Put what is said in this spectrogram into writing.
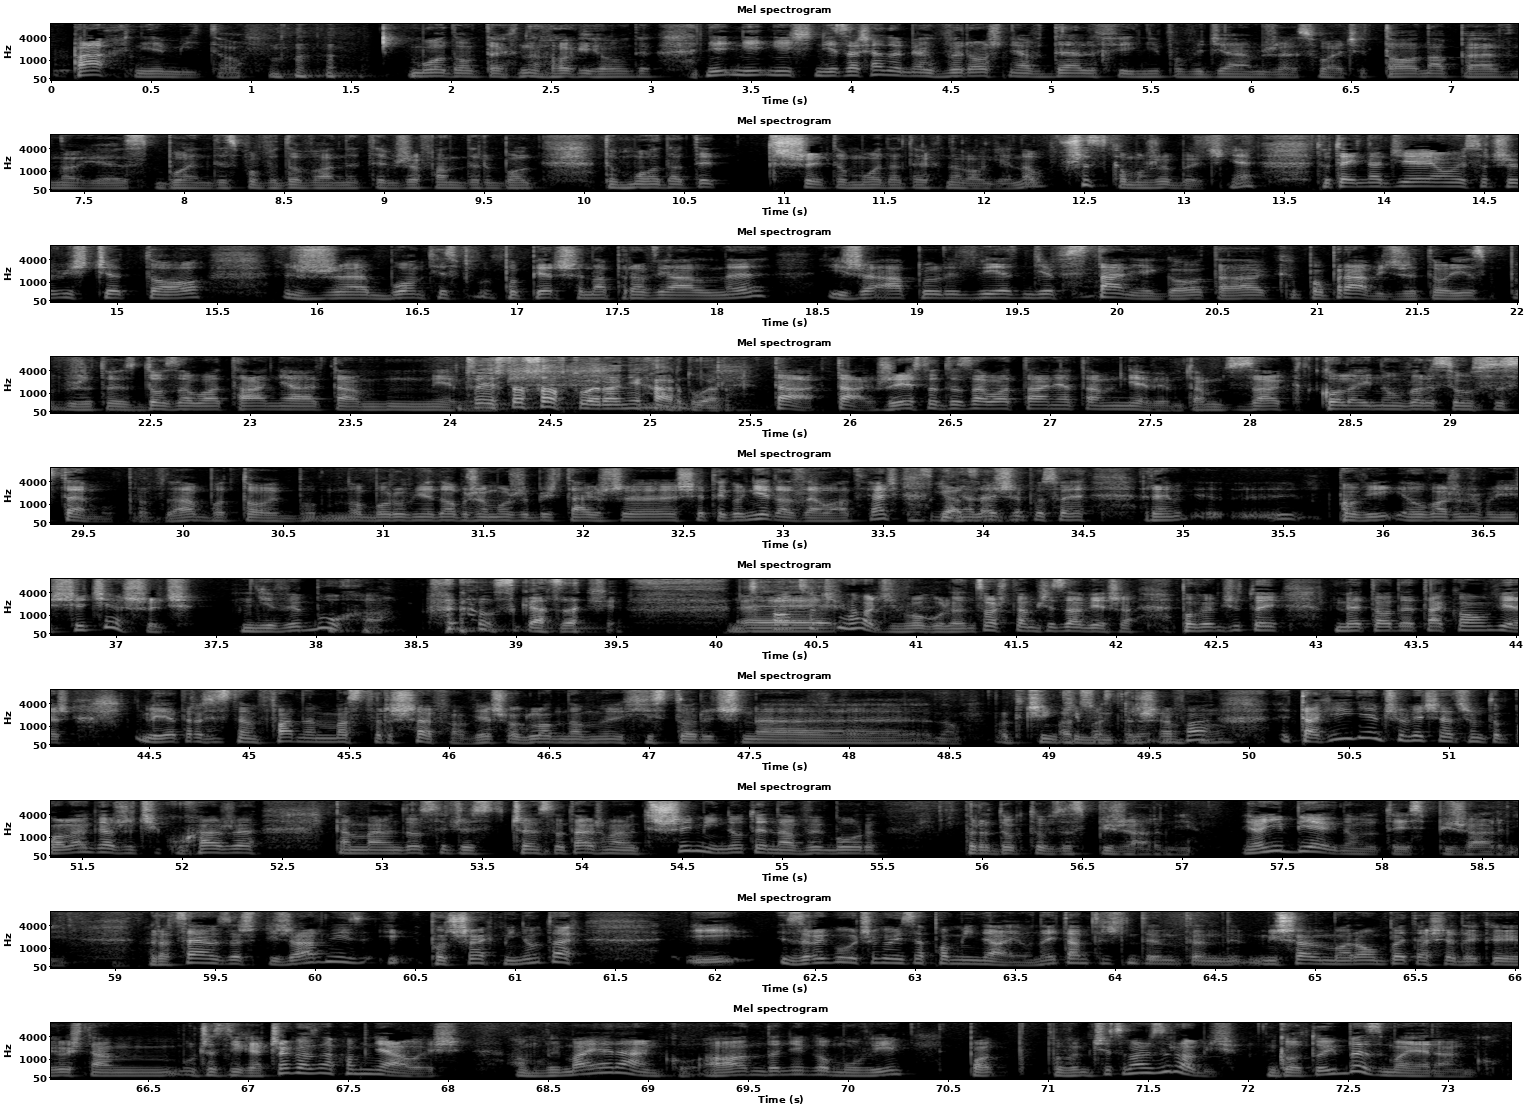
pachnie mi to młodą technologią. Nie, nie, nie, nie zasiadłem jak wyrocznia w Delphi i nie powiedziałem, że słuchajcie, to na pewno jest błędy spowodowane tym, że Thunderbolt to młoda, ty, 3 to młoda technologia. No wszystko może być, nie? Tutaj nadzieją jest oczywiście to, że błąd jest po pierwsze naprawialny i że Apple będzie w stanie go tak poprawić, że to jest, że to jest do załatania tam, nie wiem. Że jest to software, a nie hardware. Tak, tak, że jest to do załatania tam, nie wiem, tam za kolejną wersją systemu, prawda? Bo to, bo, no bo równie dobrze może być tak, że się tego nie da załatwiać Zgadza i należy się. po sobie, powie, ja uważam, że powinien się cieszyć. Nie wybucha. Zgadza się. O co ci chodzi w ogóle? Coś tam się zawiesza. Powiem ci tutaj metodę taką, wiesz, ja teraz jestem fanem Masterchefa, wiesz, oglądam historyczne no, odcinki, odcinki Masterchefa. Mhm. Tak, i nie wiem, czy wiecie, na czym to polega, że ci kucharze tam mają dosyć często tak, że mają trzy minuty na wybór produktów ze spiżarni. I oni biegną do tej spiżarni. Wracają ze spiżarni i po trzech minutach i z reguły czegoś zapominają. No i tam też ten, ten Michel Moron pyta się do jakiegoś tam uczestnika, czego zapomniałeś? A on mówi majeranku, a on do niego mówi, po, powiem ci, co masz zrobić. Gotuj bez majeranku.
